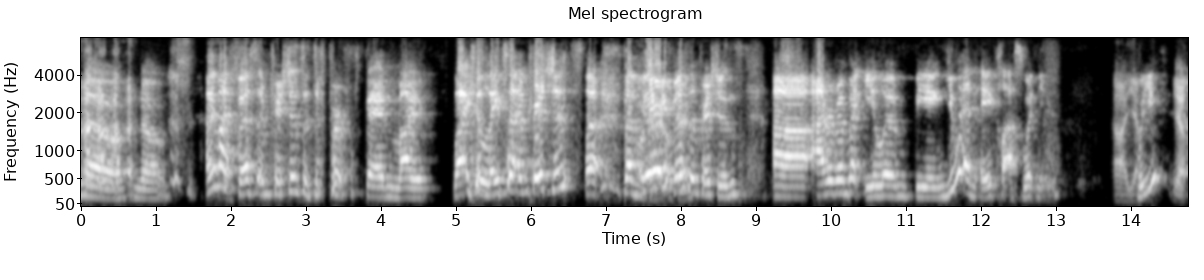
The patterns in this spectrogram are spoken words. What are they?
no, no. I think my first impressions are different than my like later impressions. Uh, but Okay, very okay. first impressions. Uh, I remember Elim being you were in A class, weren't you? Uh, yeah. Were you? yeah.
